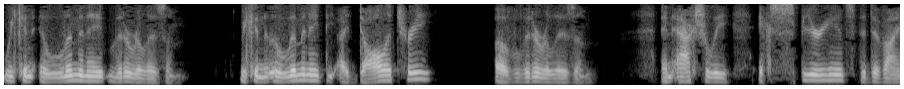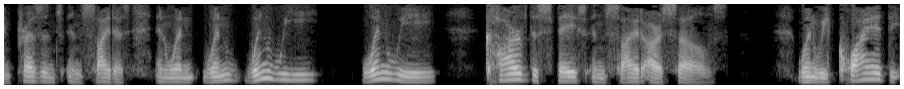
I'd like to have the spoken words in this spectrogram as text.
we can eliminate literalism. We can eliminate the idolatry of literalism and actually experience the divine presence inside us. And when when when we when we carve the space inside ourselves, when we quiet the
